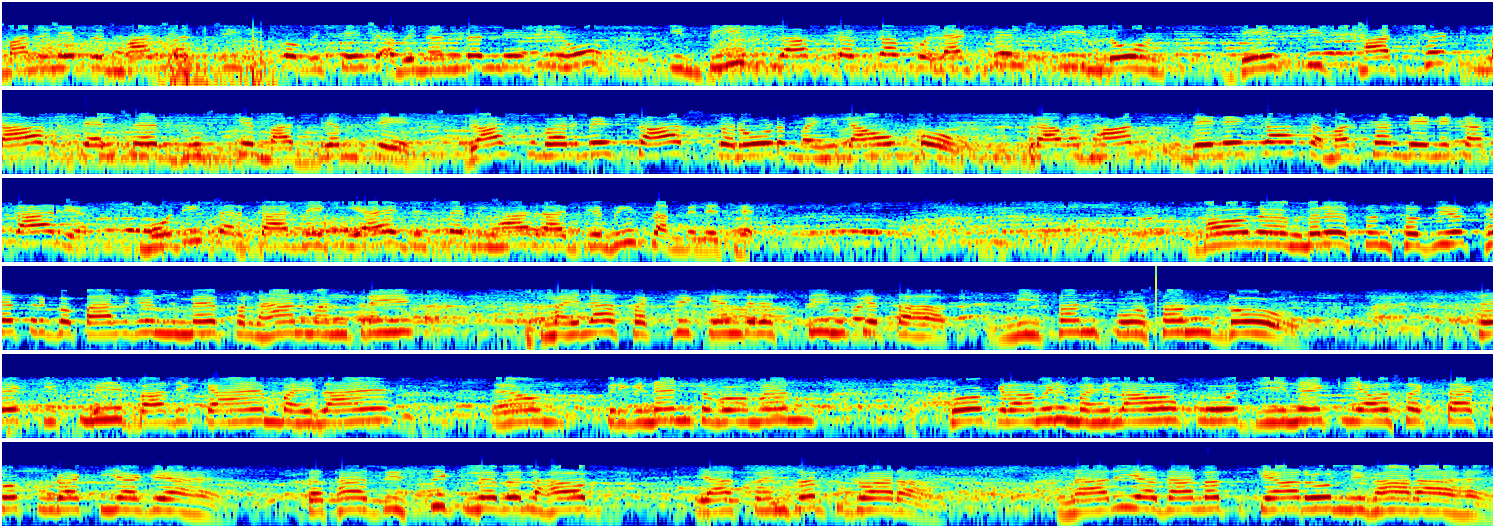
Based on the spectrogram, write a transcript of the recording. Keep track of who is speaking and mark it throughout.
Speaker 1: माननीय प्रधानमंत्री जी को विशेष अभिनंदन देती हूँ कि 20 लाख तक का कोलेट्रल फ्री लोन देश की छाछठ लाख सेल्फ हेल्प ग्रुप के माध्यम से राष्ट्र भर में सात करोड़ महिलाओं को प्रावधान देने का, समर्थन देने का कार्य मोदी सरकार ने किया है, जिसमें बिहार राज्य भी सम्मिलित है।
Speaker 2: महोदय, मेरे संसदीय क्षेत्र गोपालगंज में प्रधानमंत्री महिला शक्ति केंद्र स्कीम के तहत मिशन पोषण दो से कितनी बालिकाएँ, महिलाएँ एवं प्रेग्नेंट वुमेन को ग्रामीण महिलाओं को जीने की आवश्यकता को पूरा किया गया है तथा डिस्ट्रिक्ट लेवल हब या सेंटर्स द्वारा नारी अदालत क्या रोल निभा रहा है?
